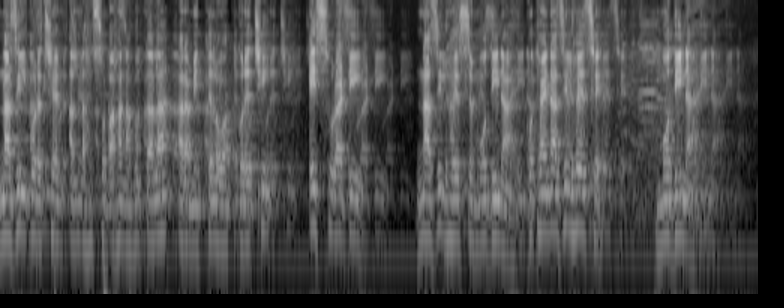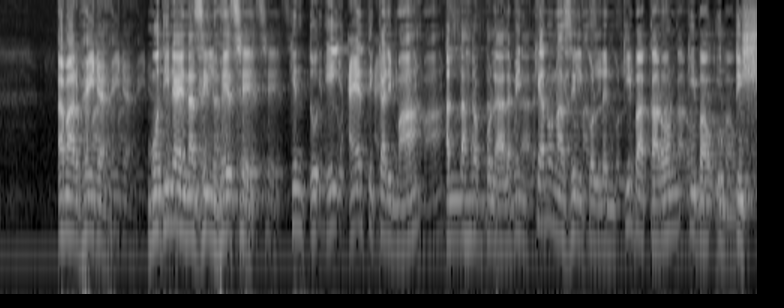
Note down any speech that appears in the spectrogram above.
নাজিল করেছেন আল্লাহ সুবহানাহু তাআলা, আর আমি তেলাওয়াত করেছি। এই সূরাটি নাজিল হয়েছে মদিনায়। কোথায় নাজিল হয়েছে? মদিনায়। আমার ভাইরা মদিনায় নাজিল হয়েছে। কিন্তু এই আয়াতি কারিমা আল্লাহ রাব্বুল আলামিন কেন নাজিল করলেন? কি বা কারণ, কি বা উদ্দেশ্য?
